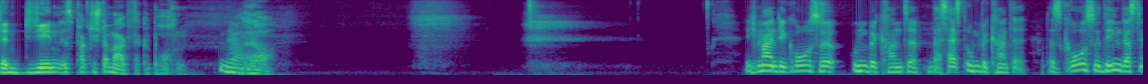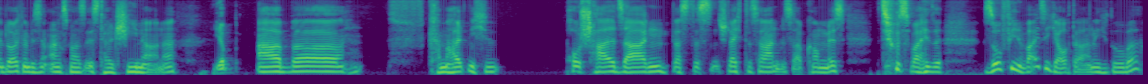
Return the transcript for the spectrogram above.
Denn denen ist praktisch der Markt weggebrochen. Ja. ja. Ich meine, die große Unbekannte, das heißt Unbekannte, das große Ding, das den Leuten ein bisschen Angst macht, ist halt China, ne? Yep. Aber kann man halt nicht pauschal sagen, dass das ein schlechtes Handelsabkommen ist, beziehungsweise so viel weiß ich auch da nicht drüber.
